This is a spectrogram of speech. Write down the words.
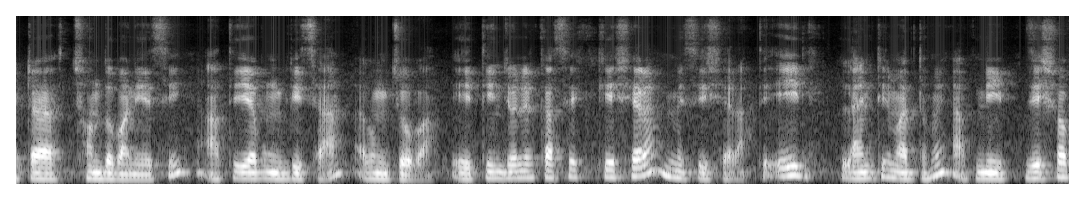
একটা ছন্দ বানিয়েছি, আতি এবং লিসা এবং জোবা, এই তিনজনের কাছে কে সেরা? মেসি সেরা। তো এই লাইনটির মাধ্যমে আপনি যেসব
